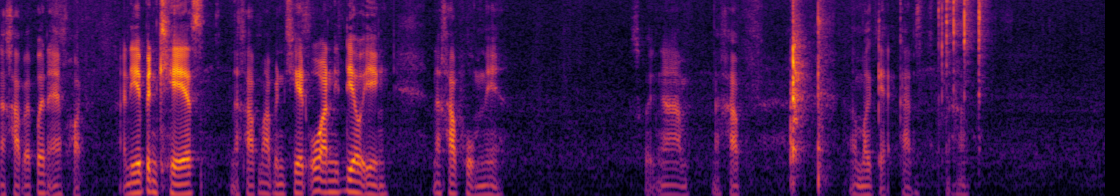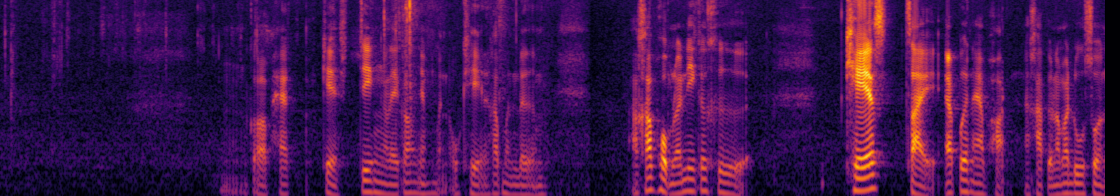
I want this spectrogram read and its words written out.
นะครับ Apple AirPod อันนี้เป็นเคสนะครับ มาเป็นเคส โอ้ อันนิดเดียวเองนะครับผมเนี่ย สวยงามนะครับ เอามาแกะกันนะครับอืม ก็แพ็กเกจจิ้งอะไรก็ยังเหมือนโอเคนะครับเหมือนเดิมอะครับผมแล้วนี่ก็คือเคสใส่ Apple AirPods นะครับเดี๋ยวเรามาดูส่วน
